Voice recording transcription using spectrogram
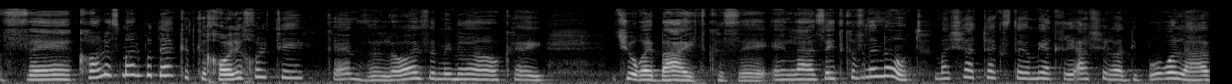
וכל הזמן בודקת ככל יכולתי, כן, זה לא איזה מין, אוקיי, שיעורי בית כזה, אלא זה התכווננות. מה שהטקסט היומי, הקריאה שלו, הדיבור עליו,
